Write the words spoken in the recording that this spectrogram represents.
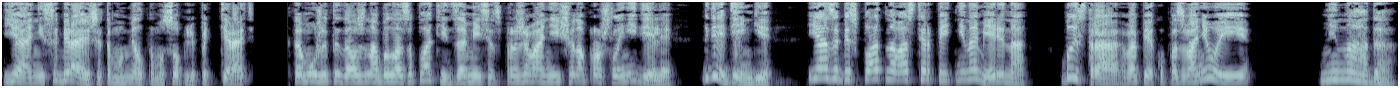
Я не собираюсь этому мелкому сопли подтирать. К тому же ты должна была заплатить за месяц проживания еще на прошлой неделе. Где деньги? Я за бесплатно вас терпеть не намерена. Быстро в опеку позвоню и...» «Не надо!»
